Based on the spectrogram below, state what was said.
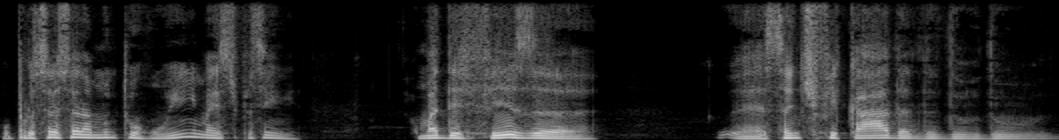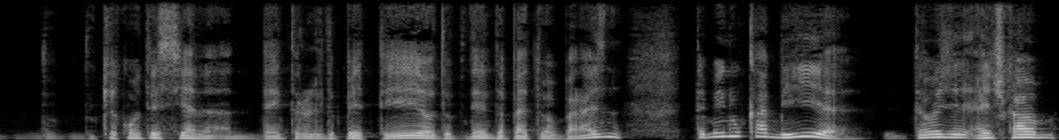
o processo era muito ruim, mas, tipo assim, uma defesa é, santificada do, do, do, do, que acontecia dentro ali do PT ou do, dentro da Petrobras também não cabia. Então a gente ficava,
